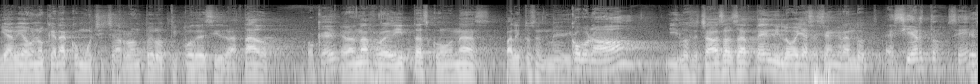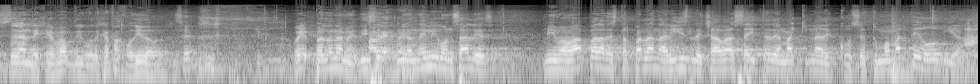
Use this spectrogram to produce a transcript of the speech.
Y había uno que era como chicharrón, pero tipo deshidratado. Ok. Eran unas rueditas con unas palitos en medio. ¿Cómo no? Y los echabas al sartén y luego ya se hacían grandotes. Es cierto, sí. Esos eran de jefa, digo, de jefa jodida. ¿verdad? Sí. Oye, perdóname, dice ver. Leoneli González. Mi mamá para destapar la nariz le echaba aceite de máquina de coser. Tu mamá te odia Ah,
